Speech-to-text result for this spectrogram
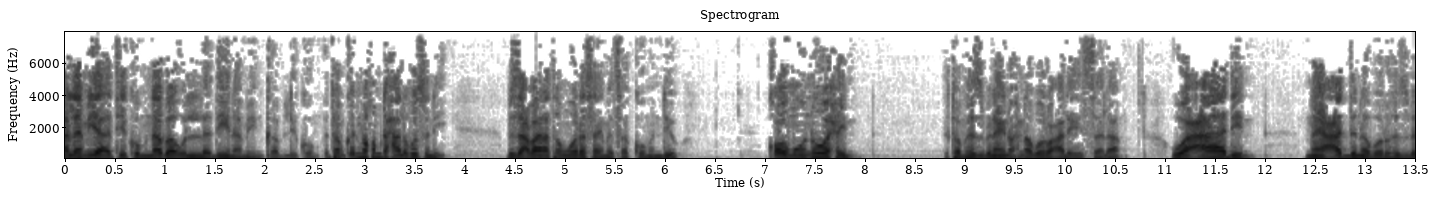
ኣለም የእቲኩም ነበኡ ለذነ ምን ቀብሊኩም እቶም ቅድሚኹም ድሓለፉ ስኒ ብዛዕባ ናቶም ወረስ ኣይመፀኩም እንድዩ ቆሙ ኑሕን እቶም ህዝቢ ናይ ኑሕ ነበሩ ዓለይ ሰላም ወዓድን ናይ ዓዲ ነበሩ ህዝቢ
